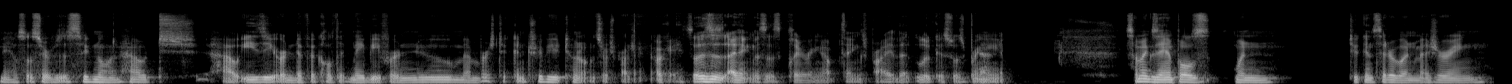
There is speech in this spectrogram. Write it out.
May also serve as a signal on how to, how easy or difficult it may be for new members to contribute to an open source project. Okay, so this is I think this is clearing up things probably that Lucas was bringing up. Some examples when to consider when measuring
